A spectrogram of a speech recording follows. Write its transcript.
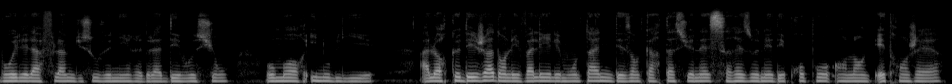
brûlait la flamme du souvenir et de la dévotion aux morts inoubliés, alors que déjà dans les vallées et les montagnes des encartaciones résonnaient des propos en langue étrangère,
